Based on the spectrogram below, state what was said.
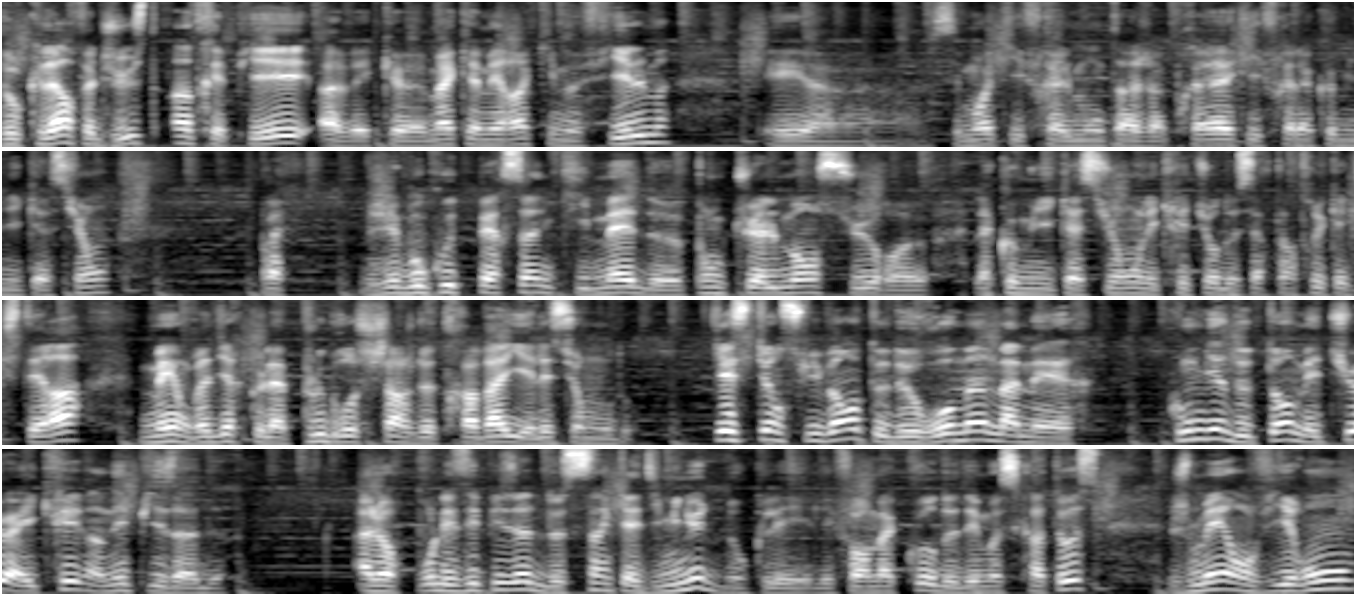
Donc là en fait juste un trépied avec ma caméra qui me filme, et c'est moi qui ferai le montage après, qui ferai la communication. Bref, j'ai beaucoup de personnes qui m'aident ponctuellement sur euh, la communication, l'écriture de certains trucs, etc. Mais on va dire que la plus grosse charge de travail, elle est sur mon dos. Question suivante de Romain Mamère. Combien de temps mets-tu à écrire un épisode? Alors pour les épisodes de 5 à 10 minutes, donc les, formats courts de Demos Kratos, je mets environ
